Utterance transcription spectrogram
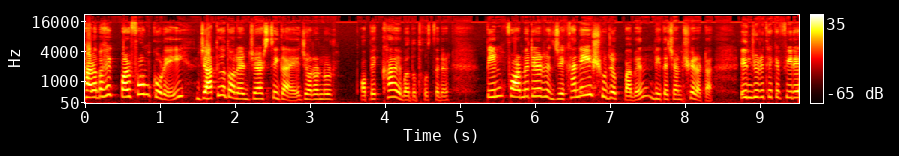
ধারাবাহিক পারফর্ম করেই জাতীয় দলের জার্সি গায়ে জড়ানোর অপেক্ষা এবাদত হোসেনের। তিন ফরম্যাটের যেখানেই সুযোগ পাবেন, দিতে চান সেরাটা। ইনজুরি থেকে ফিরে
